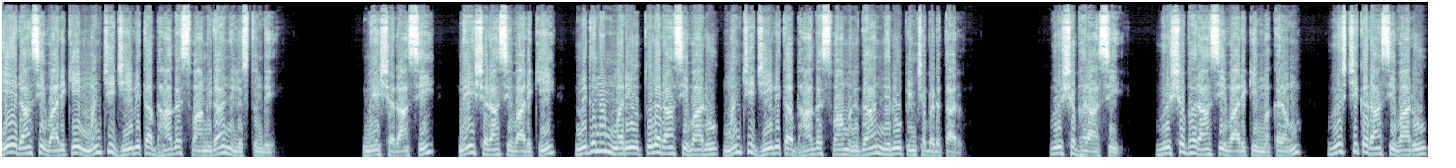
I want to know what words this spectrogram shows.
ఏ రాశి వారికి మంచి జీవిత భాగస్వామిగా నిలుస్తుంది. మేషరాశి మేషరాశి వారికి మిథునం మరియు తులరాశి వారు మంచి జీవిత భాగస్వాములుగా నిరూపించబడతారు. వృషభరాశి వృషభరాశి వారికి మకరం వృశ్చిక రాశి వారు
